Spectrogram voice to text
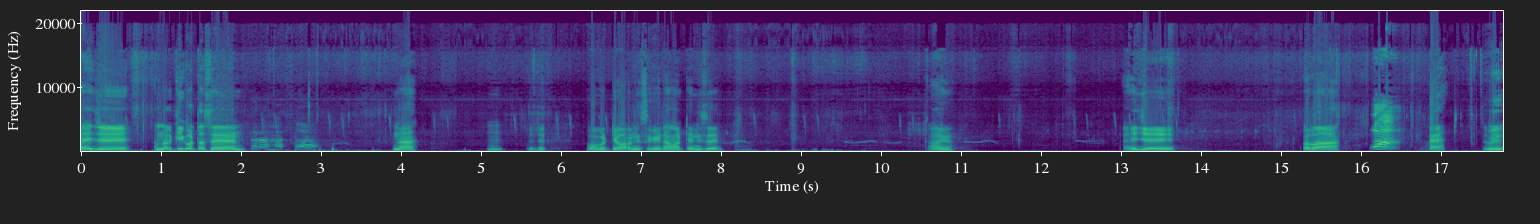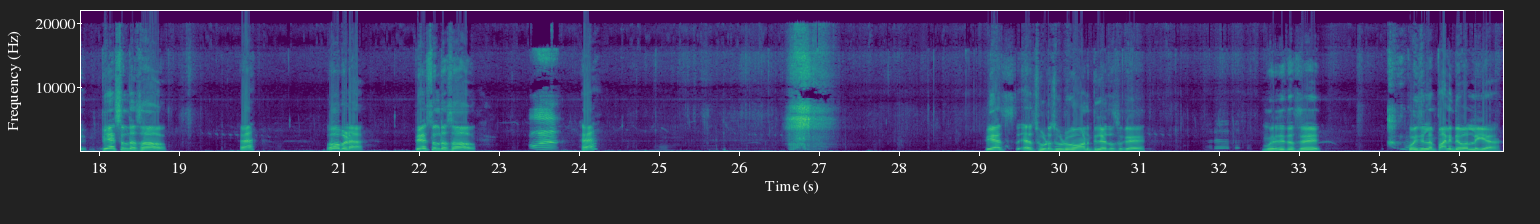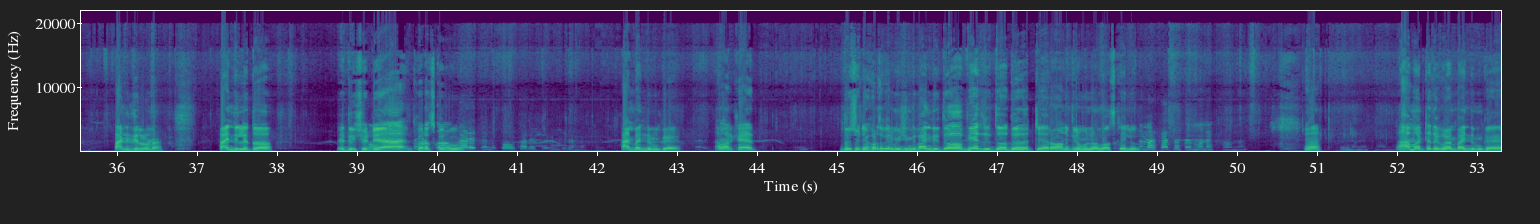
এই যে আপনার কি করতেছেন? না? হুম এই যে অগরটি ওরা নিছে এটা আমার নিছে। এই যে বাবা। হ্যাঁ? তুমি পেঁয়াজ তুলতেছ? হ্যাঁ? ও বেড়া পেঁয়াজ তুলতেছ? হ্যাঁ? পেঁয়াজ ছুটু দিলে তো মরে দিতেছে কইছিলাম পানি দেওয়ার লিগা পানি দিল না। পানি দিলে তো দুইশো টাকা খরচ করব। আমি পানি দেবো আমার খেত দুইশো টাকা খরচ করে মেশিন দিয়ে পানি দিত পেঁয়াজ দিত দুই হাজার টাকা। রন মূল্য লস খাইলো। হ্যাঁ? আমারটা দেখো আমি পানি দেবো কে?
